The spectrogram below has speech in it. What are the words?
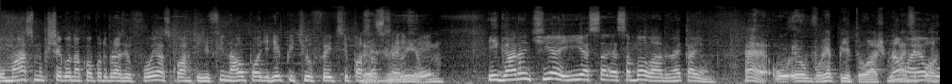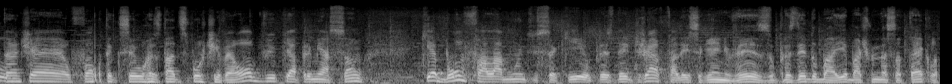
o máximo que chegou na Copa do Brasil foi as quartas de final, pode repetir o feito se passar do 2001. CRB e garantir aí essa, essa bolada, né, Caião? É, o- eu repito, eu acho que Não, o mais é o- importante é o foco tem que ser o resultado esportivo. É óbvio que a premiação, que é bom falar muito isso aqui, o presidente, já falei isso aqui N vezes, o presidente do Bahia bate muito nessa tecla.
